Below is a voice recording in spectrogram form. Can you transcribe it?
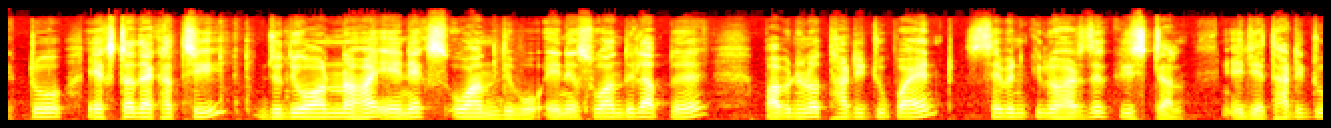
একটু এক্সট্রা দেখাচ্ছি। যদি অন না হয়, এনএক্স ওয়ান দেবো। এনএক্স ওয়ান দিলে আপনি পাবেন হলো thirty two point seven kilo হার্জের ক্রিস্টাল। এই যে thirty two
